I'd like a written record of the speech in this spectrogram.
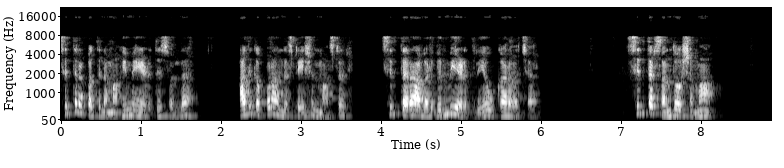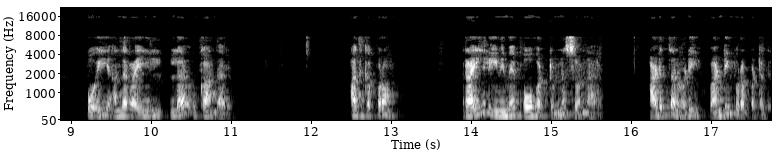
சித்தரை பத்தின மகிமையை எடுத்து சொல்ல அதுக்கப்புறம் அந்த ஸ்டேஷன் மாஸ்டர் சித்தரை அவர் விரும்பிய இடத்துலயே உட்கார வச்சார். சித்தர் சந்தோஷமா போய் அந்த ரயில்ல உட்கார்ந்தாரு. அதுக்கப்புறம் ரயில் இனிமே போகட்டும்னு சொன்னாரு. அடுத்த நொடி வண்டி புறப்பட்டது.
